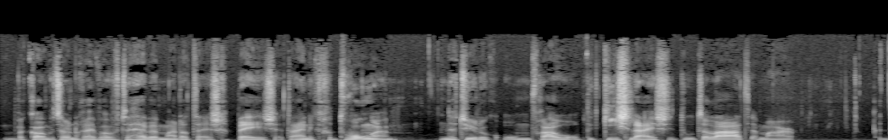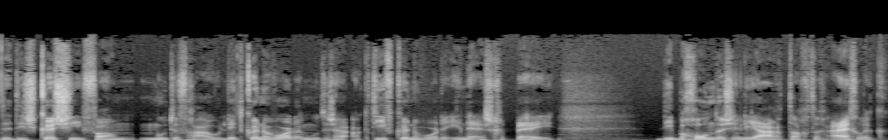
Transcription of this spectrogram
we komen het zo nog even over te hebben, maar dat de SGP is uiteindelijk gedwongen natuurlijk om vrouwen op de kieslijsten toe te laten. Maar de discussie van moeten vrouwen lid kunnen worden, moeten zij actief kunnen worden in de SGP, die begon dus in de jaren tachtig eigenlijk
